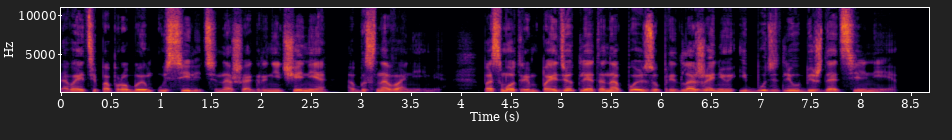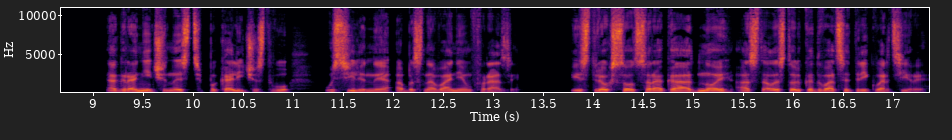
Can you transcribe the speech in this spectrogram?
Давайте попробуем усилить наши ограничения обоснованиями. Посмотрим, пойдет ли это на пользу предложению и будет ли убеждать сильнее. Ограниченность по количеству, усиленная обоснованием фразы. Из 341 осталось только 23 квартиры.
